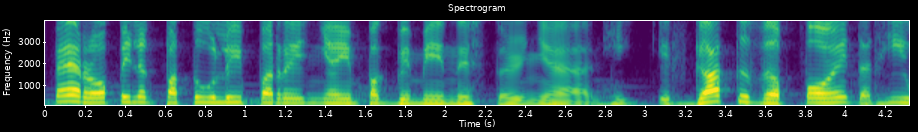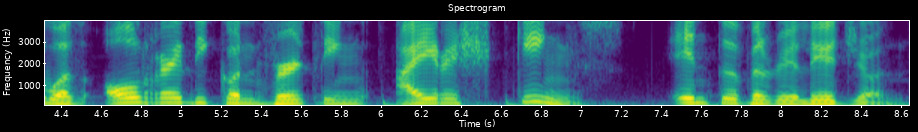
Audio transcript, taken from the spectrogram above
Pero pinagpatuloy pa rin niya yung pagbe-minister niya. He, it got to the point that he was already converting Irish kings into the religion.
